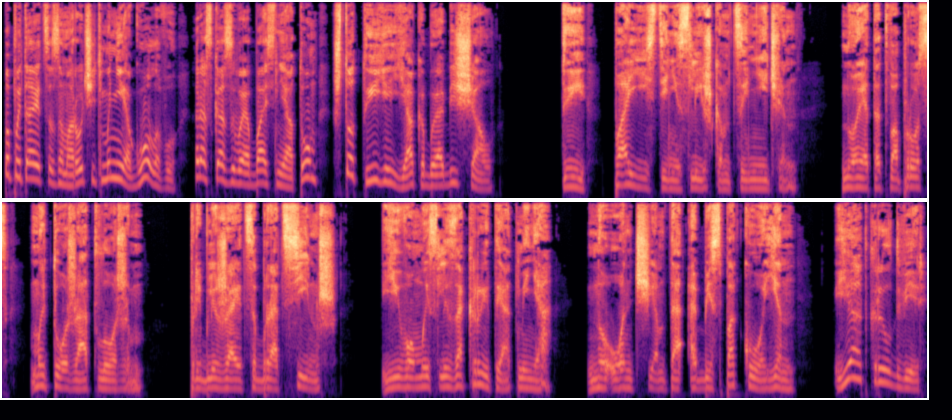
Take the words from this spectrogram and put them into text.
попытается заморочить мне голову, рассказывая басни о том, что ты ей якобы обещал. Ты поистине слишком циничен. Но этот вопрос мы тоже отложим. Приближается брат Синж. Его мысли закрыты от меня, но он чем-то обеспокоен. Я открыл дверь.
